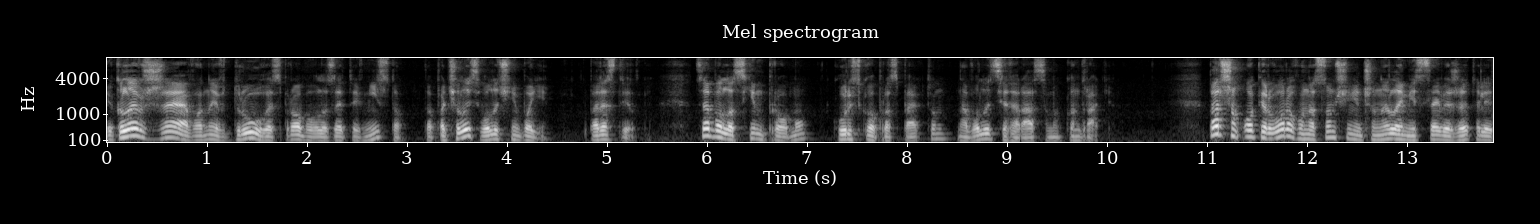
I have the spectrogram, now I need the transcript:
і коли вже вони вдруге спробували зайти в місто, то почались вуличні бої, перестрілки. Це було з хімпрому Курського проспекту на вулиці Герасима Кондратів. Першим опір ворогу на Сумщині чинили місцеві жителі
